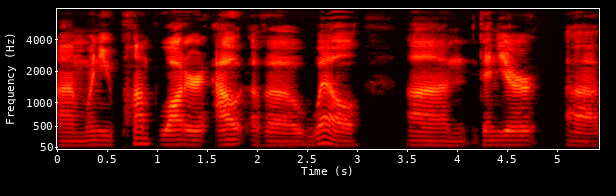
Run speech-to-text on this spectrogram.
um, when you pump water out of a well, um, then you're uh,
